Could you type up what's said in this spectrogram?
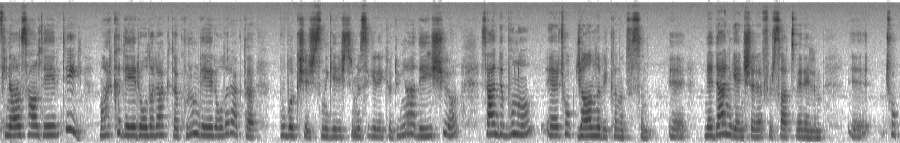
finansal değeri değil, marka değeri olarak da, kurum değeri olarak da bu bakış açısını geliştirmesi gerekiyor. Dünya değişiyor. Sen de bunu çok canlı bir kanıtısın. Neden gençlere fırsat verelim? Çok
